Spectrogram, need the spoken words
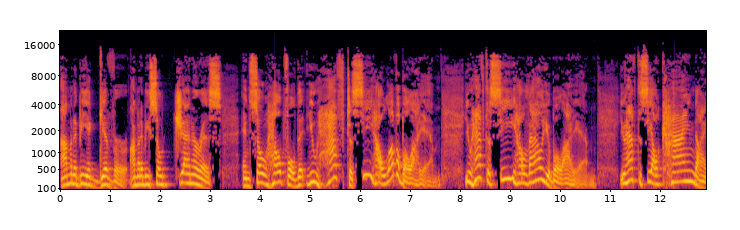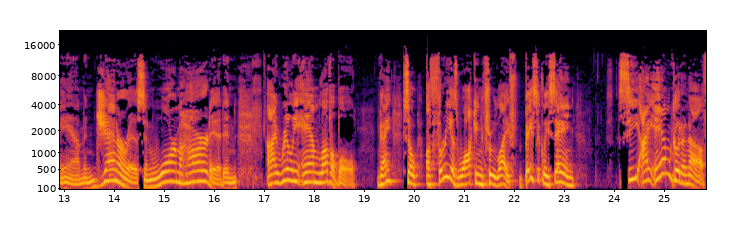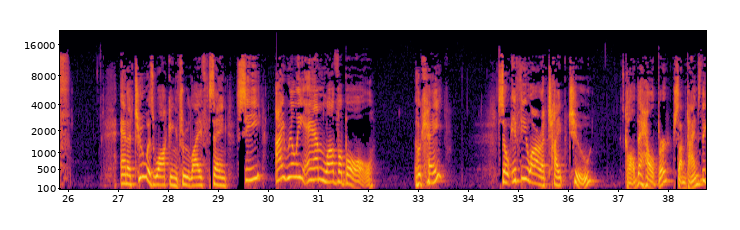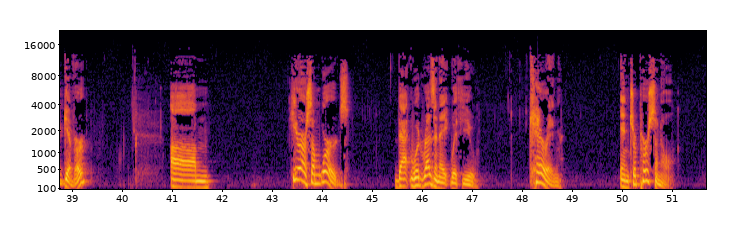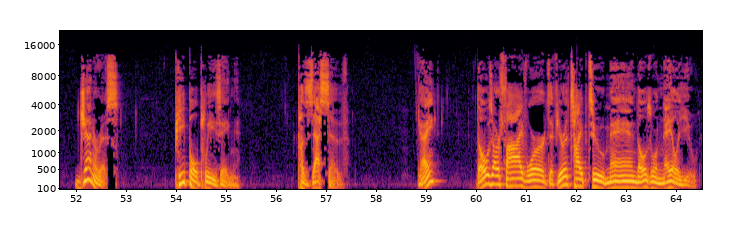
I'm going to be a giver. I'm going to be so generous and so helpful that you have to see how lovable I am. You have to see how valuable I am. You have to see how kind I am and generous and warm hearted and I really am lovable. Okay? So a three is walking through life basically saying, See, I am good enough. And a two is walking through life saying, See, I really am lovable. Okay? So if you are a type two, it's called the helper, sometimes the giver. Um, here are some words that would resonate with you caring, interpersonal, generous, people pleasing, possessive. Okay? Those are five words. If you're a type two, man, those will nail you.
